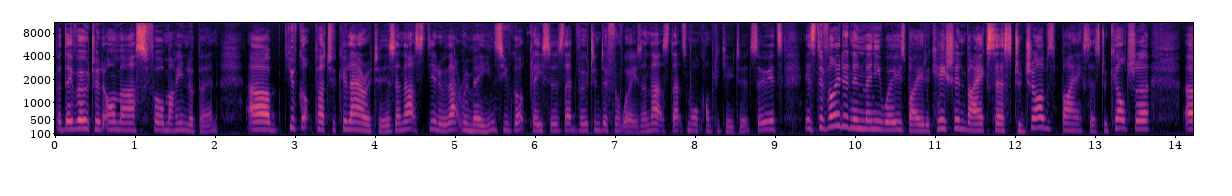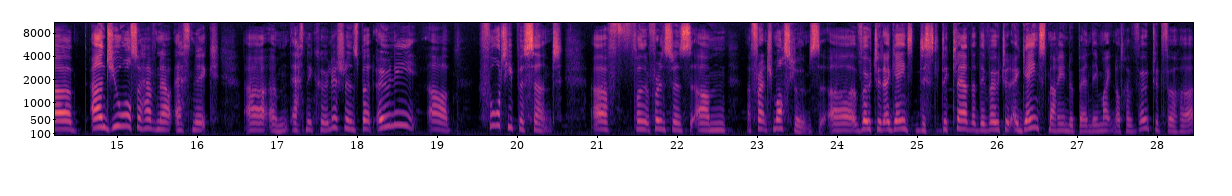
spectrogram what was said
but they voted en masse for Marine Le Pen. Uh, you've got particularities, and that's you know that remains. You've got places that vote in different ways, and that's that's more complicated. So it's it's divided in many ways by education, by access to jobs, by access to culture, uh, and you also have now ethnic uh, um, ethnic coalitions, but only uh, 40%, uh, for, for instance, um, French Muslims uh, voted against, declared that they voted against Marine Le Pen. They might not have voted for her.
